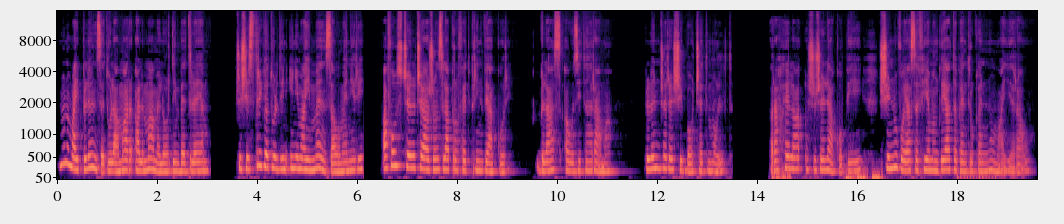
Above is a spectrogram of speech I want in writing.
Nu numai plânsetul amar al mamelor din Betleem, ci și strigătul din inima imensă a omenirii a fost cel ce a ajuns la profet prin veacuri. Glas auzit în rama, plângere și bocet mult. Rahela își jelea copiii și nu voia să fie mângâiată pentru că nu mai erau.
